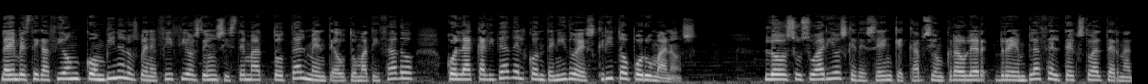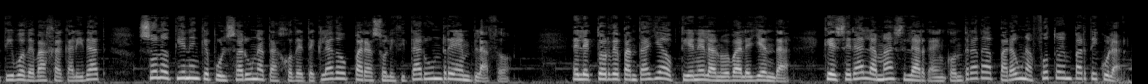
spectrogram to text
La investigación combina los beneficios de un sistema totalmente automatizado con la calidad del contenido escrito por humanos. Los usuarios que deseen que Caption Crawler reemplace el texto alternativo de baja calidad solo tienen que pulsar un atajo de teclado para solicitar un reemplazo. El lector de pantalla obtiene la nueva leyenda, que será la más larga encontrada para una foto en particular.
